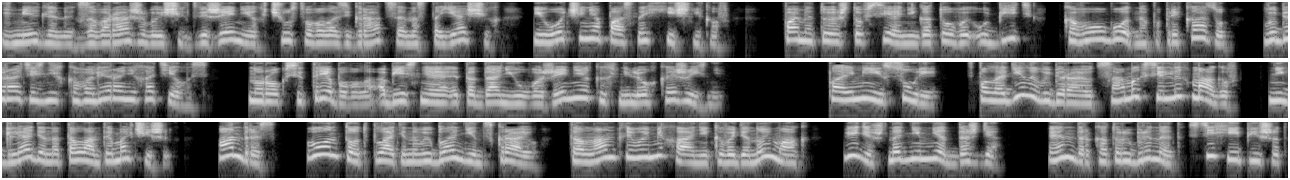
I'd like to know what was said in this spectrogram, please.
В медленных, завораживающих движениях чувствовалась грация настоящих и очень опасных хищников. Памятуя, что все они готовы убить кого угодно по приказу, выбирать из них кавалера не хотелось но Рокси требовала, объясняя это данью уважения к их нелегкой жизни. «Пойми, Сури, в паладины выбирают самых сильных магов, не глядя на таланты мальчишек. Андрес, вон тот платиновый блондин с краю, талантливый механик и водяной маг. Видишь, над ним нет дождя. Эндер, который брюнет, стихи пишет.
